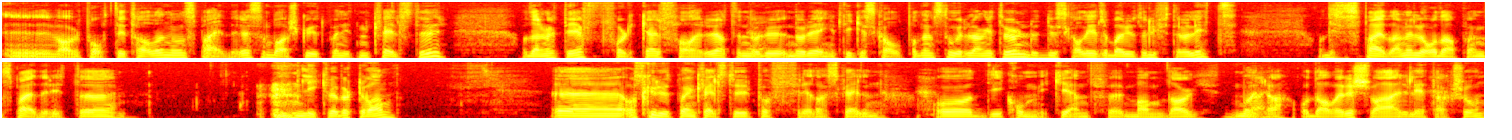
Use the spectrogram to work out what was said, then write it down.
var vel på 80-tallet, noen speidere som bare skulle ut på en liten kveldstur. Og det er nok det folk erfarer, at når, du, når du egentlig ikke skal på den store, lange turen, du, du skal egentlig bare ut og lufte deg litt. Og disse speiderne lå da på en speiderhytte like ved Børtevann. Uh, og skulle ut på en kveldstur på fredagskvelden. Og de kom ikke igjen før mandag morgen. Nei. Og da var det svær leteaksjon.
